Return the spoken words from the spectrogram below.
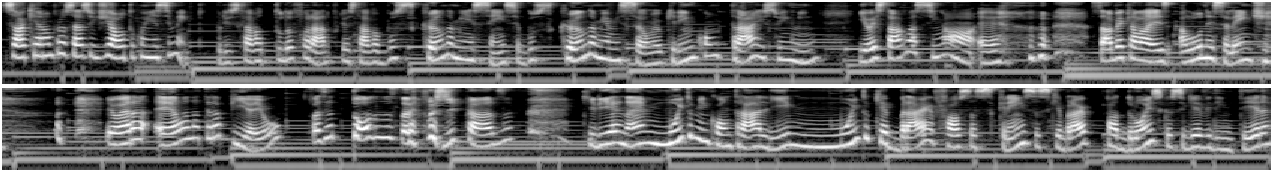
Só que era um processo de autoconhecimento. Por isso estava tudo aflorado, porque eu estava buscando a minha essência, buscando a minha missão. Eu queria encontrar isso em mim. E eu estava assim, ó. É... Sabe aquela aluna excelente? eu era ela na terapia. Eu fazia todas as tarefas de casa. Queria, né, muito me encontrar ali, muito quebrar falsas crenças, quebrar padrões que eu seguia a vida inteira.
